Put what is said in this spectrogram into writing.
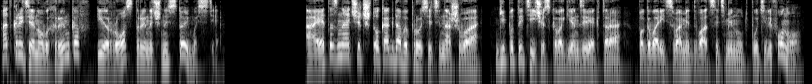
открытие новых рынков и рост рыночной стоимости. А это значит, что когда вы просите нашего гипотетического гендиректора поговорить с вами 20 минут по телефону,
